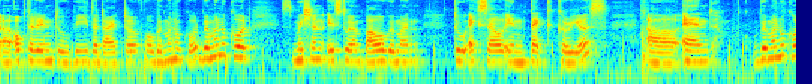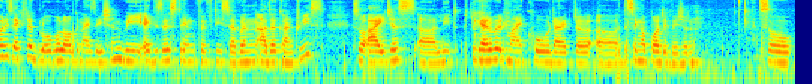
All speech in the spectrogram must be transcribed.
uh, opted in to be the director for Women Who Code. Women Who Code's mission is to empower women to excel in tech careers. Uh, and Women Who Code is actually a global organization. We exist in 57 other countries. So I just lead, together with my co-director, the Singapore division. So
